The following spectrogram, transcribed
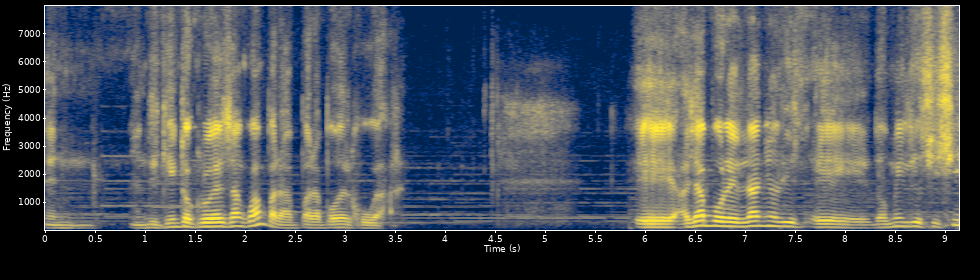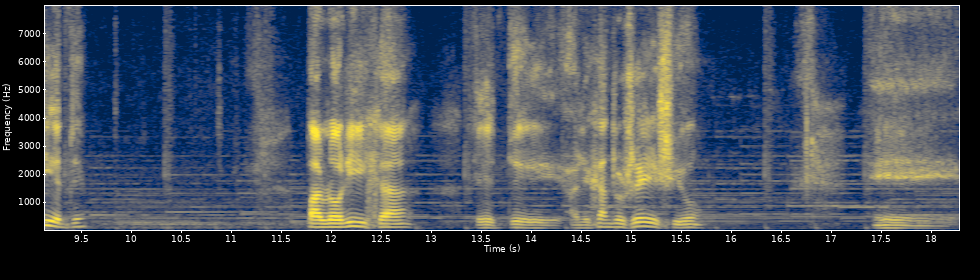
En, distintos clubes de San Juan para, poder jugar. Eh, allá por el año 2017, eh, Pablo Orija, este, Alejandro Recio, eh,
